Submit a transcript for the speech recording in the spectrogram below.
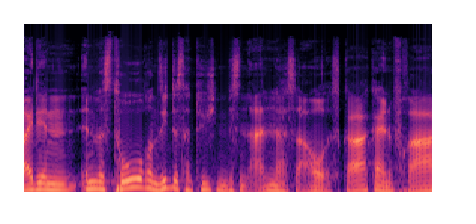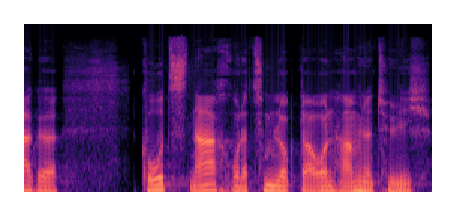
Bei den Investoren sieht es natürlich ein bisschen anders aus, gar keine Frage. Kurz nach oder zum Lockdown haben wir natürlich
